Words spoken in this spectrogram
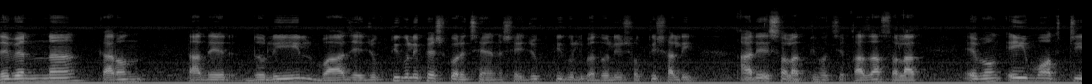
দেবেন না, কারণ তাদের দলিল বা যে যুক্তিগুলি পেশ করেছেন, সেই যুক্তিগুলি বা দলিল শক্তিশালী। আর এই সলাদটি হচ্ছে কাজা সলাদ এবং এই মতটি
